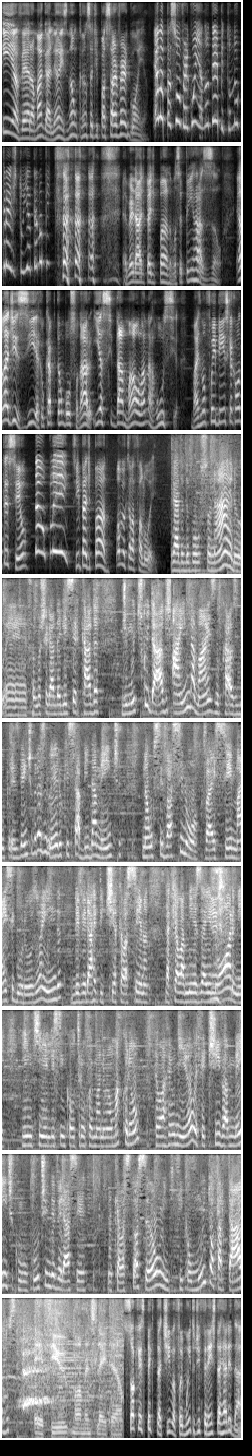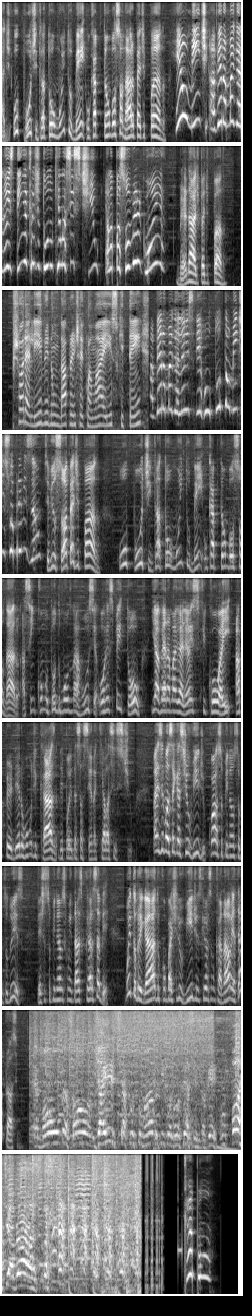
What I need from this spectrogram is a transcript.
E a Vera Magalhães não cansa de passar vergonha. Ela passou vergonha no débito, no crédito e até no Pix. é verdade, pé de pano, você tem razão. Ela dizia que o capitão Bolsonaro ia se dar mal lá na Rússia, mas não foi bem isso que aconteceu. Não, play! Sim, pé de pano. Vamos ver o que ela falou aí chegada do Bolsonaro é, foi uma chegada ali cercada de muitos cuidados, ainda mais no caso do presidente brasileiro que sabidamente não se vacinou. Vai ser mais rigoroso ainda, deverá repetir aquela cena daquela mesa enorme em que ele se encontrou com Emmanuel Macron. Então a reunião efetivamente com o Putin deverá ser naquela situação em que ficam muito apartados. A few moments later. Só que a expectativa foi muito diferente da realidade. O Putin tratou muito bem o capitão Bolsonaro pé de pano. Realmente, a Vera Magalhães nem acreditou no que ela assistiu. Ela passou vergonha. Verdade, pé de pano. O choro é livre, não dá pra gente reclamar, é isso que tem. A Vera Magalhães errou totalmente em sua previsão. Você viu só, pé de pano? O Putin tratou muito bem o capitão Bolsonaro, assim como todo mundo na Rússia o respeitou. E a Vera Magalhães ficou aí a perder o rumo de casa depois dessa cena que ela assistiu. Mas e você que assistiu o vídeo, qual a sua opinião sobre tudo isso? Deixa sua opinião nos comentários que eu quero saber. Muito obrigado, compartilhe o vídeo, inscreva-se no canal e até a próxima. É bom o pessoal já ir se acostumando que conosco é assim, tá ok? Um forte abraço! Acabou!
